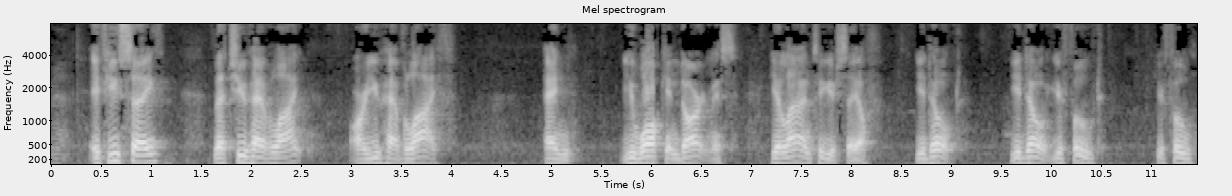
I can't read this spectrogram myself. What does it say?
Amen. If you say that you have light or you have life and you walk in darkness, you're lying to yourself. You don't. You don't. You're fooled. You're fooled.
